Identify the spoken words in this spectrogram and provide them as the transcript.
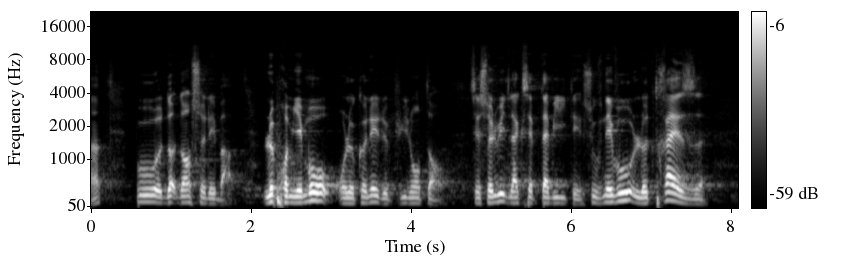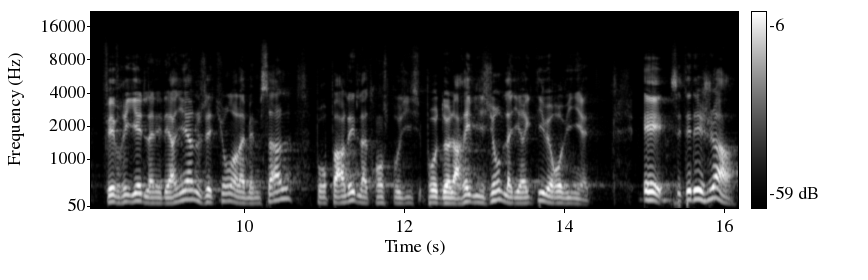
hein, dans ce débat. Le premier mot, on le connaît depuis longtemps, c'est celui de l'acceptabilité. Souvenez-vous, le 13 février de l'année dernière, nous étions dans la même salle pour parler de la, transposition, de la révision de la directive Eurovignette. Et c'était déjà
